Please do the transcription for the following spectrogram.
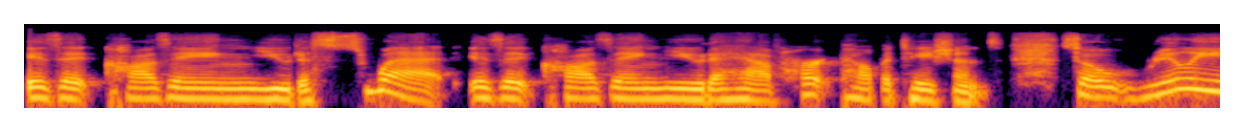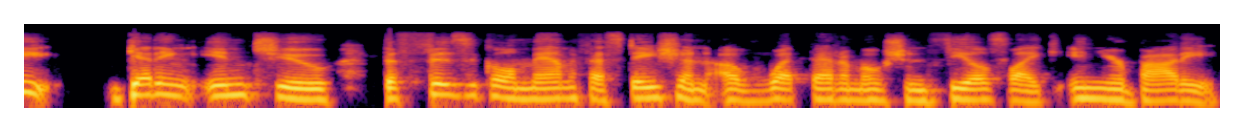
is it causing you to sweat? Is it causing you to have heart palpitations? So, really getting into the physical manifestation of what that emotion feels like in your body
